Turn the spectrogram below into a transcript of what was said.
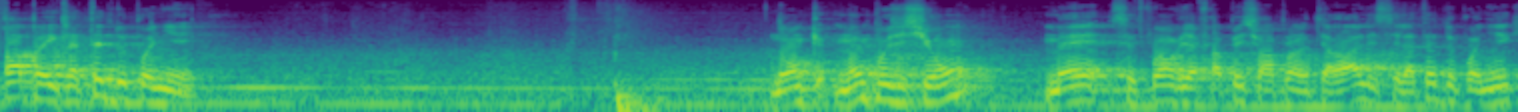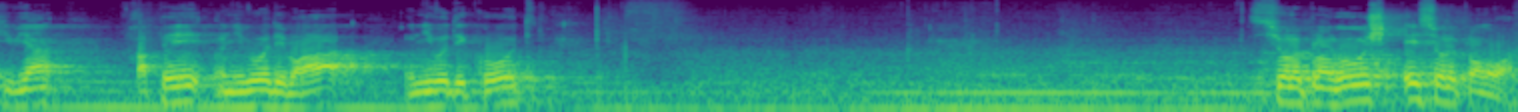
Frappe avec la tête de poignet. Donc, même position, mais cette fois on vient frapper sur un plan latéral et c'est la tête de poignet qui vient frapper au niveau des bras, au niveau des côtes, sur le plan gauche et sur le plan droit.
